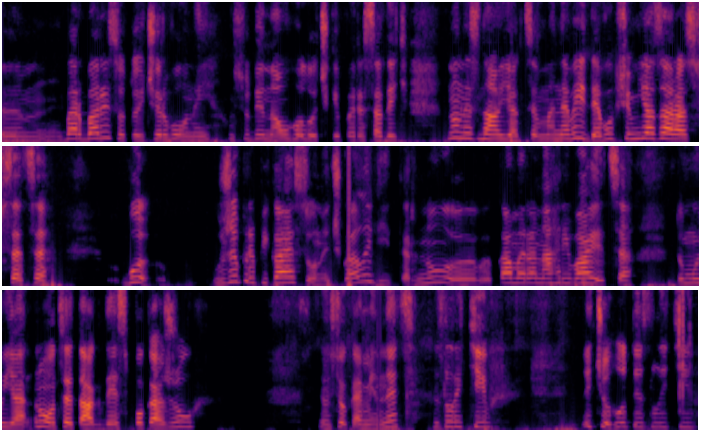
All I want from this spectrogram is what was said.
ем, барбарис, отой червоний, сюди на оголочки пересадити. Ну, не знаю, як це в мене вийде. В общем, я зараз все це, бо вже припікає сонечко, але вітер. Ну, е, камера нагрівається, тому я, ну, оце так, десь покажу. Ось камінець злетів. І чого ти злетів?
